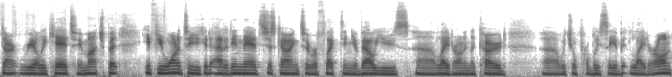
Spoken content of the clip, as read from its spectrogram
don't really care too much. But if you wanted to, you could add it in there. It's just going to reflect in your values uh, later on in the code, uh, which you'll probably see a bit later on.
